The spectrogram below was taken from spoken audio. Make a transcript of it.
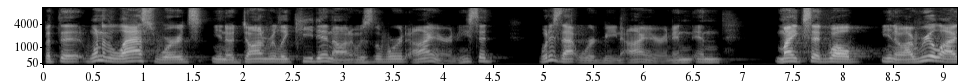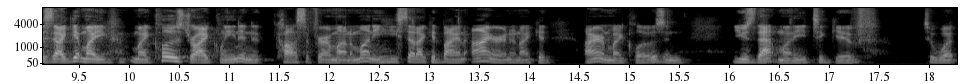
But the, one of the last words, you know, Don really keyed in on it was the word iron. He said, what does that word mean, iron? And, and Mike said, well, you know, I realized I get my, my clothes dry clean and it costs a fair amount of money. He said I could buy an iron and I could iron my clothes and use that money to give to what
